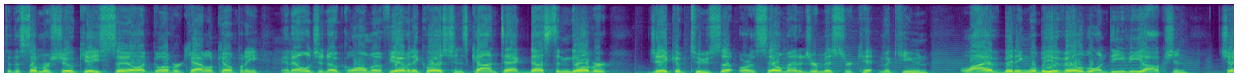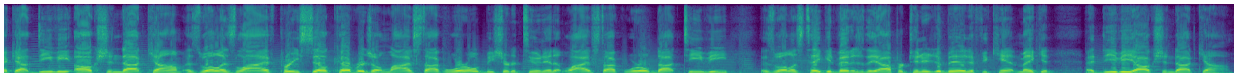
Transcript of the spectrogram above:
to the summer showcase sale at Glover Cattle Company in Elgin, Oklahoma. If you have any questions, contact Dustin Glover, Jacob Tusa, or the sale manager, Mr. Kent McCune. Live bidding will be available on DV Auction. Check out dvauction.com as well as live pre sale coverage on Livestock World. Be sure to tune in at livestockworld.tv as well as take advantage of the opportunity to bid if you can't make it at dvauction.com.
